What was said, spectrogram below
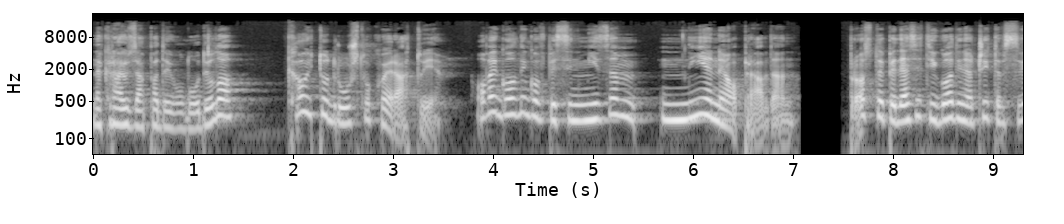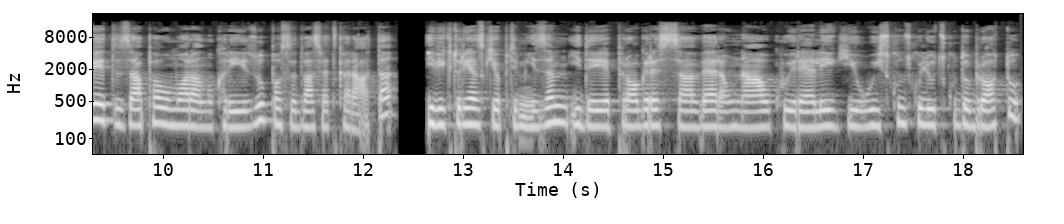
na kraju zapadaju u ludilo, kao i to društvo koje ratuje. Ovaj Goldingov pesimizam nije neopravdan. Prosto je 50. godina čitav svijet zapao u moralnu krizu posle dva svjetska rata i viktorijanski optimizam, ideje progresa, vera u nauku i religiju, u iskunsku ljudsku dobrotu,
